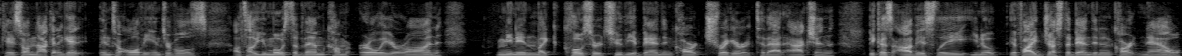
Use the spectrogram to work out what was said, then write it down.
Okay, so I'm not going to get into all the intervals. I'll tell you most of them come earlier on, meaning like closer to the abandoned cart trigger to that action. Because obviously, you know, if I just abandon a cart now,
